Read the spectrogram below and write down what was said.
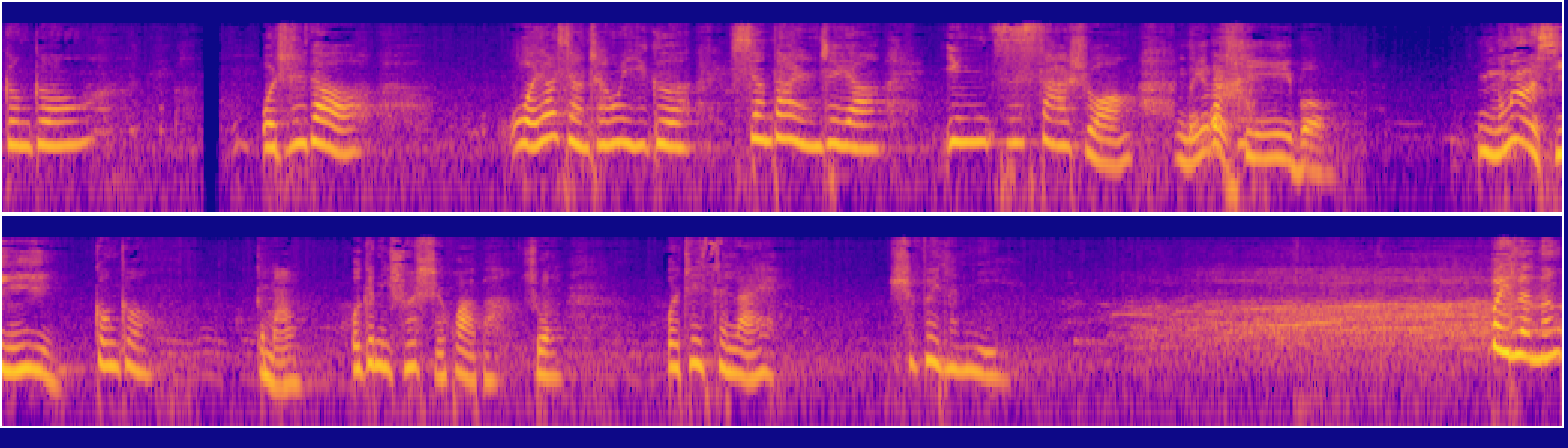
公公，我知道，我要想成为一个像大人这样英姿飒爽，你能有点心意不？你能不能有点心意？公公，干嘛？我跟你说实话吧，说。我这次来是为了你，为了能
